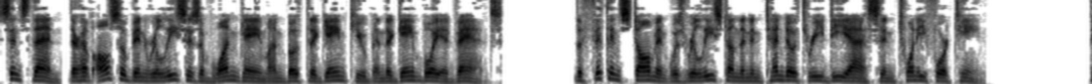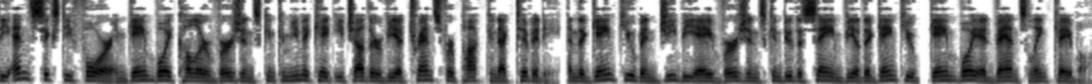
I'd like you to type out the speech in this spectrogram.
Since then, there have also been releases of one game on both the GameCube and the Game Boy Advance. The fifth installment was released on the Nintendo 3DS in 2014. The N64 and Game Boy Color versions can communicate each other via transfer Pak connectivity, and the GameCube and GBA versions can do the same via the GameCube – Game Boy Advance link cable.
